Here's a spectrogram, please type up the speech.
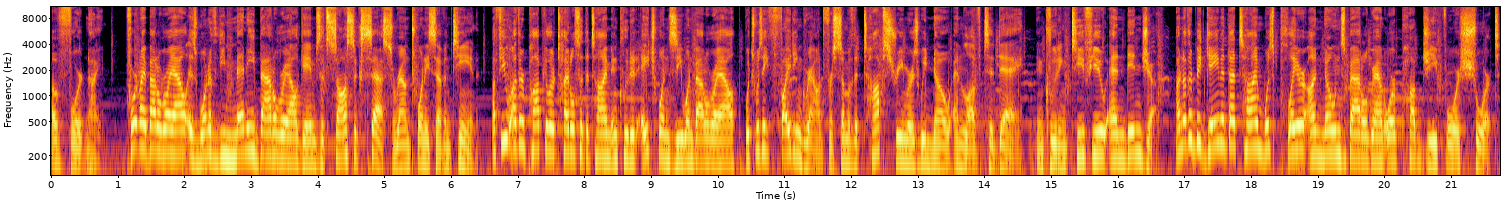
of Fortnite. Fortnite Battle Royale is one of the many Battle Royale games that saw success around 2017. A few other popular titles at the time included H1Z1 Battle Royale, which was a fighting ground for some of the top streamers we know and love today, including Tfue and Ninja. Another big game at that time was Player Unknown's Battleground or PUBG for short.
